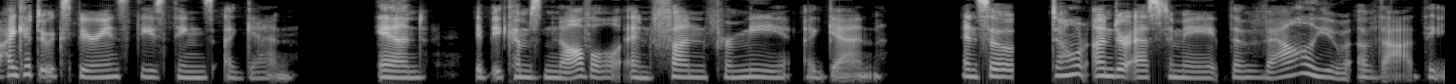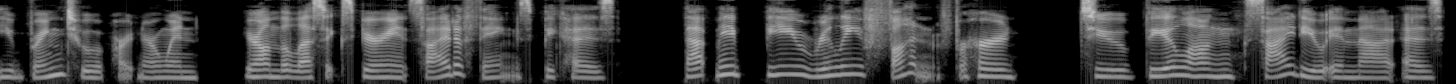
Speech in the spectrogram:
I get to experience these things again. And it becomes novel and fun for me again. And so don't underestimate the value of that that you bring to a partner when you're on the less experienced side of things, because that may be really fun for her to be alongside you in that as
